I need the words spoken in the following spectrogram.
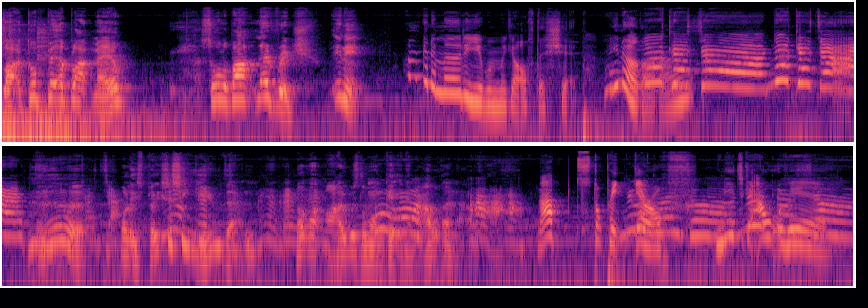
Like a good bit of blackmail. It's all about leverage, innit? I'm gonna murder you when we get off this ship. You know that, right? Uh, well, he's pleased to see you then. Not that I was the one getting him out and out. Ah, stop it, get off. We need to get out of here.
